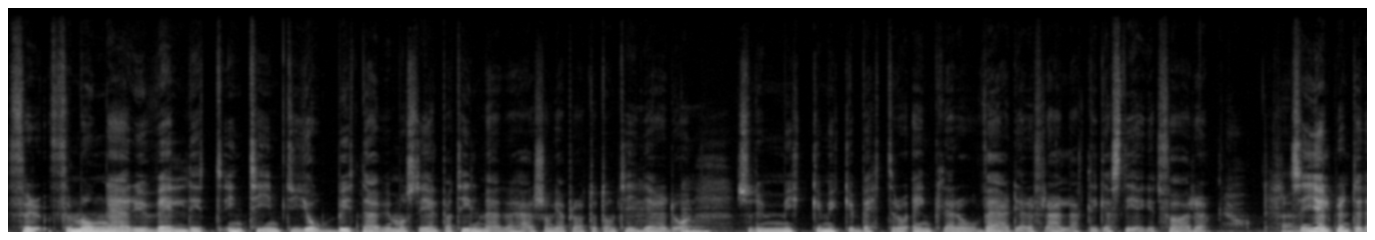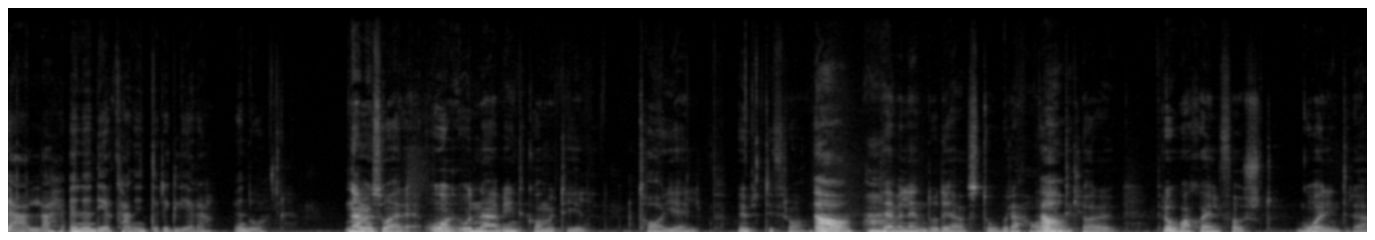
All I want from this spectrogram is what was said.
För, för många är det ju väldigt intimt jobbigt när vi måste hjälpa till med det här som vi har pratat om tidigare då. Så det är mycket, mycket bättre och enklare och värdigare för alla att ligga steget före. Sen hjälper inte det alla, en, en del kan inte reglera ändå. Nej men så är det. Och, och när vi inte kommer till, ta hjälp utifrån. Ja, Det är väl ändå det stora. Om Ja. inte klarar. Prova själv först. Går inte det,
